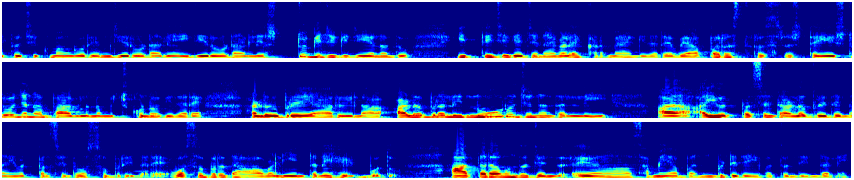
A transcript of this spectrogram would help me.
ಇತ್ತು ಚಿಕ್ಕಮಂಗ್ಳೂರು ಎಂ ಜಿ ರೋಡಾಗಲಿ ಐ ಜಿ ರೋಡಾಗಲಿ ಎಷ್ಟು ಗಿಜಿ ಗಿಜಿ ಅನ್ನೋದು ಇತ್ತೀಚೆಗೆ ಜನಗಳೇ ಕಡಿಮೆ ಆಗಿದ್ದಾರೆ. ವ್ಯಾಪಾರಸ್ಥರು ಅಷ್ಟೇ ಎಷ್ಟೋ ಜನ ಬಾಗಿಲನ್ನು ಮುಚ್ಕೊಂಡು ಹೋಗಿದ್ದಾರೆ. ಅಳುಬ್ರೆ ಯಾರೂ ಇಲ್ಲ. ಅಳುಬ್ರಲ್ಲಿ ನೂರು ಜನದಲ್ಲಿ ಐವತ್ತು ಪರ್ಸೆಂಟ್ ಅಳಬ್ರಿದೆ, ಐವತ್ತು ಪರ್ಸೆಂಟ್ ಹೊಸೊಬ್ಬರಿದ್ದಾರೆ ಹೊಸೊಬ್ಬರದ ಹಾವಳಿ ಅಂತಲೇ ಹೇಳ್ಬೋದು. ಆ ಥರ ಒಂದು ಜನ ಸಮಯ ಬಂದ್ಬಿಟ್ಟಿದೆ ಇವತ್ತೊಂದು ದಿನದಲ್ಲಿ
